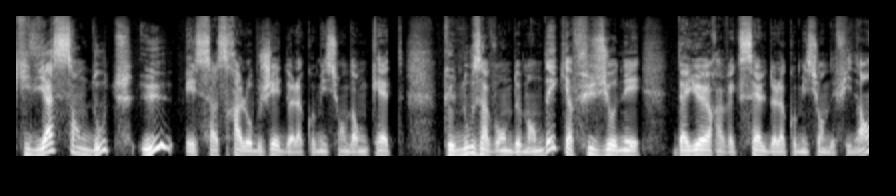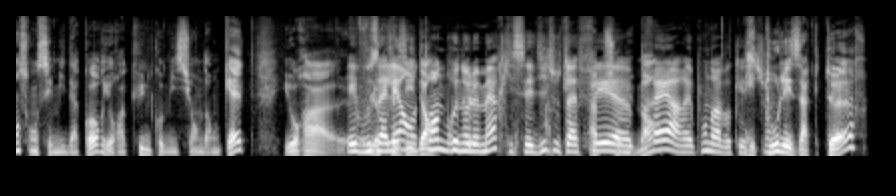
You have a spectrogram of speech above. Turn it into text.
qu'il y a sans doute eu, et ça sera l'objet de la commission d'enquête que nous avons demandé, qui a fusionné d'ailleurs avec celle de la commission des finances. On s'est mis d'accord, il n'y aura qu'une commission d'enquête. Il y aura. Euh, et vous allez entendre Bruno Le Maire qui s'est dit tout à fait euh, prêt à répondre à vos questions. Et tous les acteurs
